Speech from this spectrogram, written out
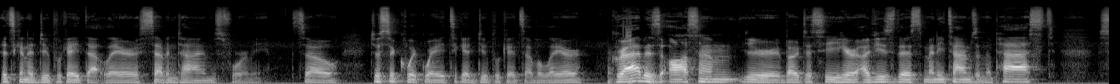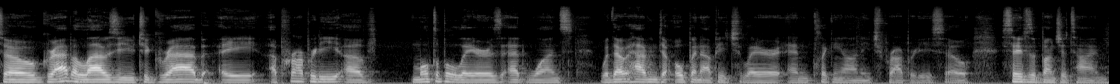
it's going to duplicate that layer seven times for me. So just a quick way to get duplicates of a layer. Grab is awesome. You're about to see here. I've used this many times in the past. So grab allows you to grab a, a property of multiple layers at once without having to open up each layer and clicking on each property. So saves a bunch of time.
